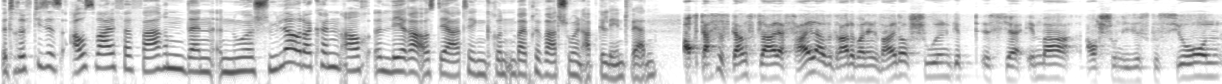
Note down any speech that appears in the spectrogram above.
Betrifft dieses Auswahlverfahren denn nur Schüler oder können auch Lehrer aus derartigen Gründen bei Privatschulen abgelehnt werden? Auch das ist ganz klar der Fall. Also gerade bei den Waldorfschulen gibt es ja immer auch schon die Diskussion,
